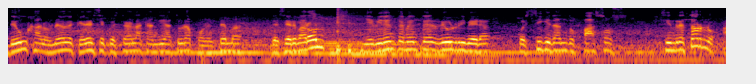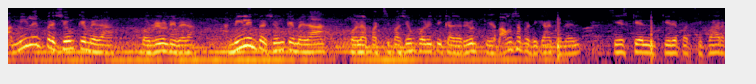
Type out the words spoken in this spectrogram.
de un jaloneo de querer secuestrar la candidatura por el tema de ser varón. Y evidentemente Riul Rivera pues sigue dando pasos sin retorno. A mí la impresión que me da con Riul Rivera, a mí la impresión que me da con la participación política de Riul, que vamos a platicar con él, si es que él quiere participar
